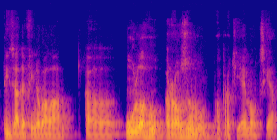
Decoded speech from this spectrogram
ty zadefinovala uh, úlohu rozumu oproti emóciám?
